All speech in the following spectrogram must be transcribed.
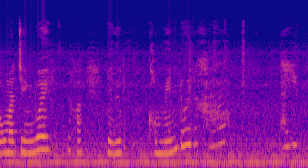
ลงมาจริงด้วยนะคะอย่าลืมคอมเมนต์ด้วยนะคะบายบายนะ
